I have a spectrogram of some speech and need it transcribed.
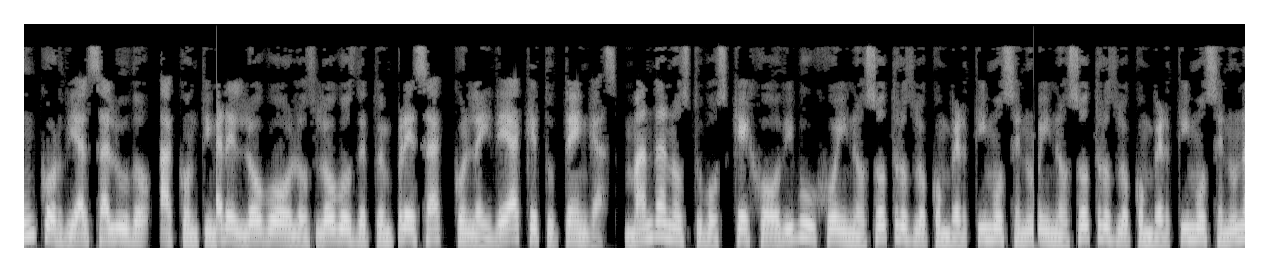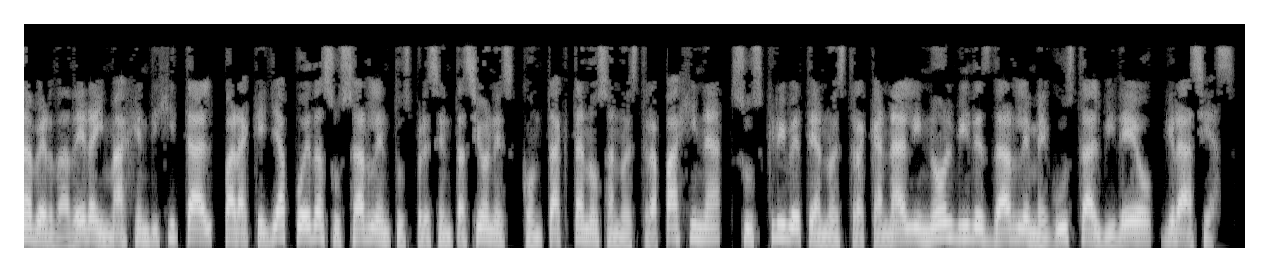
Un cordial saludo, a continuar el logo o los logos de tu empresa, con la idea que tú tengas, mándanos tu bosquejo o dibujo y nosotros lo convertimos en un, y nosotros lo convertimos en una verdadera imagen digital, para que ya puedas usarla en tus presentaciones, contáctanos a nuestra página, suscríbete a nuestra canal y no olvides darle me gusta al video, gracias.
